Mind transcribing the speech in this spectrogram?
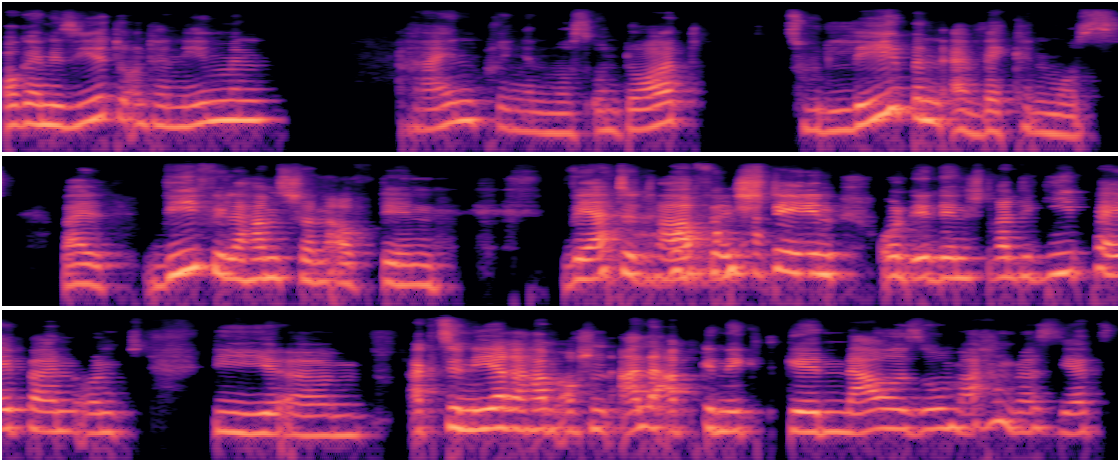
organisierte Unternehmen reinbringen muss und dort zu Leben erwecken muss. Weil wie viele haben es schon auf den Wertetafeln stehen und in den Strategiepapern und die ähm, Aktionäre haben auch schon alle abgenickt, genau so machen wir es jetzt.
